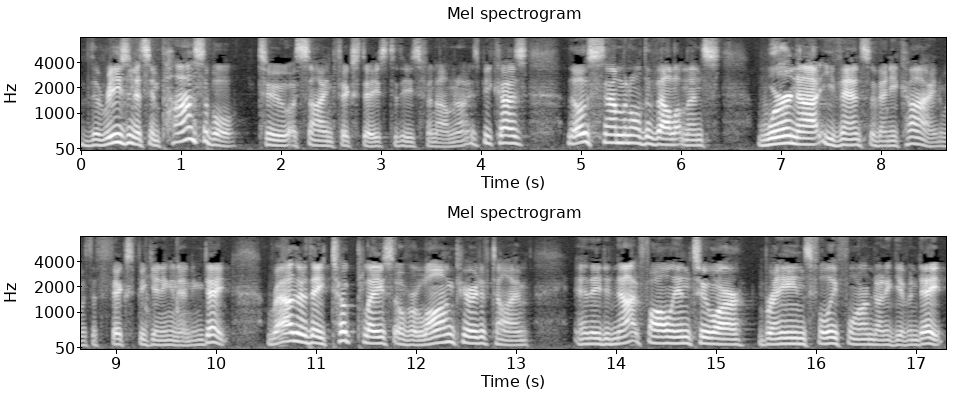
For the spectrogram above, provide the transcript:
the reason it's impossible to assign fixed dates to these phenomena is because those seminal developments were not events of any kind with a fixed beginning and ending date. Rather, they took place over a long period of time and they did not fall into our brains fully formed on a given date.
